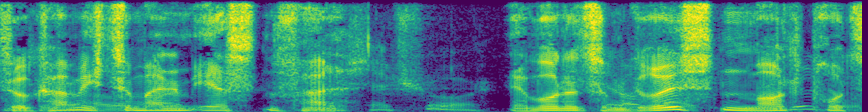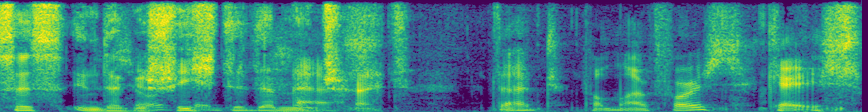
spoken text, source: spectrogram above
So kam ich zu meinem ersten Fall. Er wurde zum größten Mordprozess in der Geschichte der Menschheit. that for my first case,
